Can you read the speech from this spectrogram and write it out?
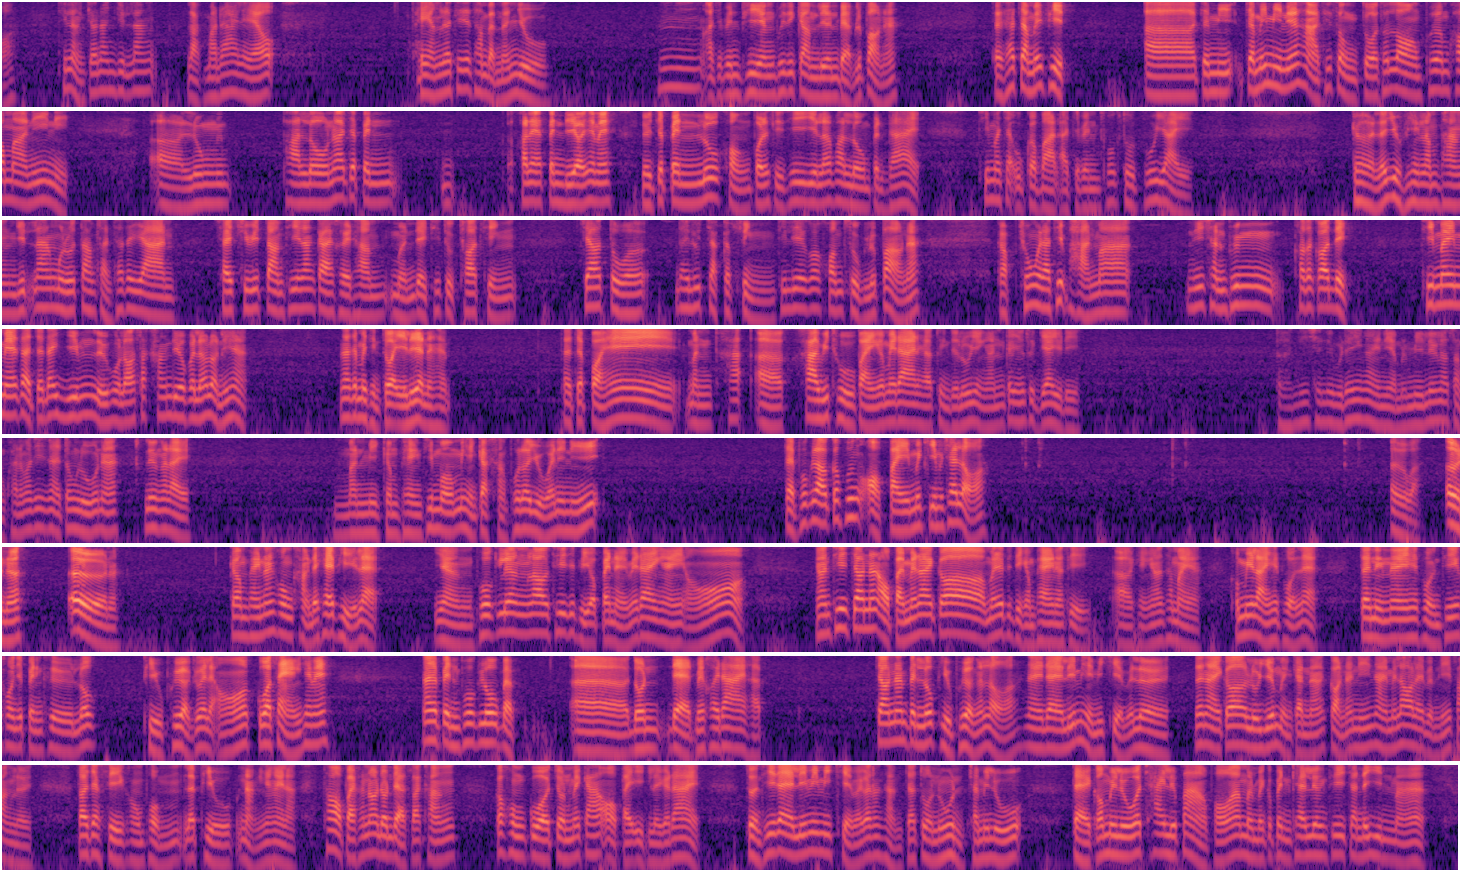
ที่หลังเจ้านั่นยึดร่างหลักมาได้แล้วแต่ยังเลือกที่จะทำแบบนั้นอยู่อืมอาจจะเป็นเพียงพฤติกรรมเรียนแบบหรือเปล่านะ แต่ถ้าจำไม่ผิด จะมีจะไม่มีเนื้อหาที่ส่งตัวทดลองเพิ่มเข้ามานี่นี่ลุงพานโลน่าจะเป็นเขาเรียกเป็นเดียวใช่ไหมหรือจะเป็นลูกของโปรสิตที่ยินและพันโลงเป็นได้ ที่มาจากอุกกาบาตอาจจะเป็นพวกตัวผู้ใหญ่ เกิดแล้วอยู่เพียงลำพังยึดร่างมนุษย์ตามสัญชาตญาณใช้ชีวิตตามที่ร่างกายเคยทำเหมือนเด็กที่ถูกทอดทิ้ง เจ้าตัวได้รู้จักกับสิ่งที่เรียกว่าความสุขหรือเปล่านะ กับช่วงเวลาที่ผ่านมา นี่ฉันเพิ่งฆาตกรเด็กที่ไม่แม้แต่จะได้ยิ้มหรือหัวเราะสักครั้งเดียวไปแล้วเหรอเนี่ย น่าจะไม่ถึงตัวเอเลี่ยนนะครับ แต่จะปล่อยให้มันฆ่าเอ่อฆ่าวิทูไปก็ไม่ได้นะครับ ถึงจะรู้อย่างนั้นก็ยังรู้สึกแย่อยู่ดี เออ นี่ฉันลืมไปได้ยังไงเนี่ย มันมีเรื่องราวสำคัญมากที่นายต้องรู้นะ เรื่องอะไร มันมีกำแพงที่มองไม่เห็นกักขังพวกเราอยู่ไว้ในนี้ แต่พวกเราก็เพิ่งออกไปเมื่อกี้ไม่ใช่เหรอ เออว่ะ เออนะ เออนะกำแพงนั้นคงขังได้แค่ผีแหละ อย่างพวกเรื่องเล่าที่จะผีออกไปไหนไม่ได้ไง อ๋อ งานที่เจ้านั้นออกไปไม่ได้ก็ไม่ได้เป็นติดกำแพงนะสิอ่าแข่งงานทำไมอะเขามีหลายเหตุผลแหละ แต่หนึ่งในเหตุผลที่คงจะเป็นคือโรคผิวเผือกด้วยแหละ อ๋อ กลัวแสงใช่ไหม น่าจะเป็นพวกโรคแบบเอ่อโดนแดดไม่ค่อยได้ครับ เจ้านั่นเป็นโรคผิวเผือกงั้นเหรอ ในไดอารี่ไม่เห็นมีเขียนไว้เลย และนายก็รู้เยอะเหมือนกันนะ ก่อนหน้านี้นายไม่เล่าอะไรแบบนี้ฟังเลย ต่อจากสีของผมและผิวหนังยังไงล่ะ ถ้าออกไปข้างนอกโดนแดดสักครั้ง ก็คงกลัวจนไม่กล้าออกไปอีกเลยก็ได้ ส่วนที่ไดอารี่ไม่มีเขียนไว้ก็ต้องถามเจ้าตัวนู่น ฉันไม่รู้ แต่ก็ไม่รู้ว่าใช่หรือเปล่า เพราะว่ามันมันก็เป็นแค่เรื่องที่ฉันได้ยินมา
